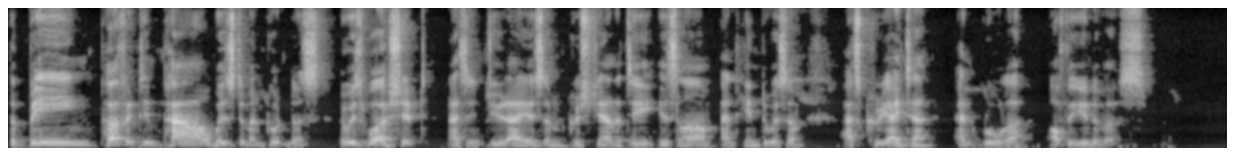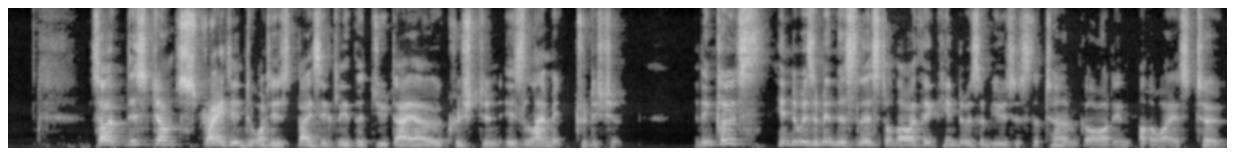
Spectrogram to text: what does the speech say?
the being perfect in power, wisdom and goodness, who is worshipped, as in Judaism, Christianity, Islam and Hinduism, as creator and ruler of the universe. So this jumps straight into what is basically the Judeo-Christian Islamic tradition. It includes Hinduism in this list, although I think Hinduism uses the term God in other ways too.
